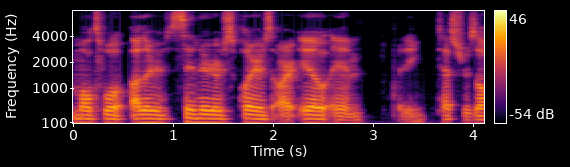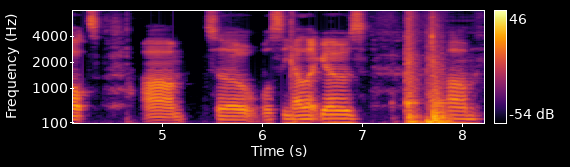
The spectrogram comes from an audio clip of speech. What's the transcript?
multiple other Senators players are ill and putting test results. Um, so we'll see how that goes. Um,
